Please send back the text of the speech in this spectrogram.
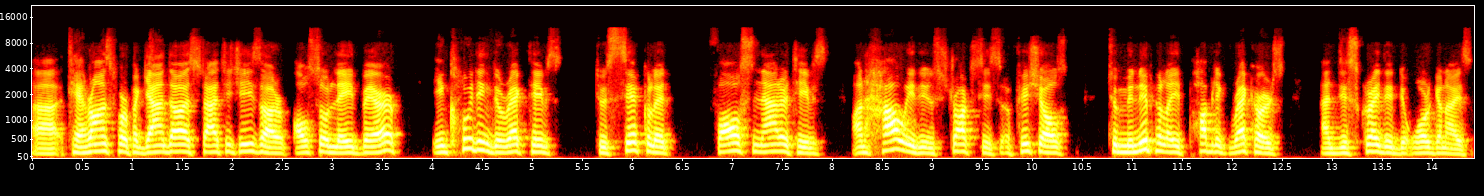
Uh, Tehran's propaganda strategies are also laid bare, including directives to circulate false narratives on how it instructs its officials to manipulate public records and discredit the organized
